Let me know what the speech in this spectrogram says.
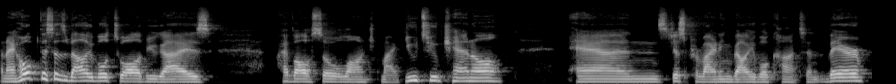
and I hope this is valuable to all of you guys. I've also launched my YouTube channel and just providing valuable content there.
